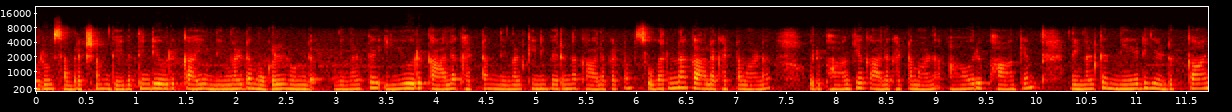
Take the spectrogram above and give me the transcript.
ഒരു സംരക്ഷണം ദൈവത്തിന്റെ ഒരു കൈ നിങ്ങളുടെ മുകളിലുണ്ട്. നിങ്ങൾക്ക് ഈ ഒരു കാലഘട്ടം നിങ്ങൾക്ക് ഇനി വരുന്ന കാലഘട്ടം സുവർണ കാലഘട്ടമാണ് ഒരു ഭാഗ്യ കാലഘട്ടമാണ്. ആ ഒരു ഭാഗ്യം നിങ്ങൾക്ക് നേടിയെടുക്കാൻ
